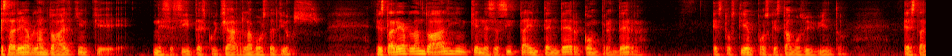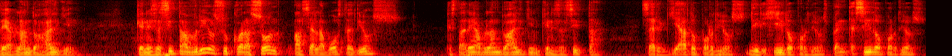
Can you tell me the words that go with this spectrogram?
Estaré hablando a alguien que necesita escuchar la voz de Dios. Estaré hablando a alguien que necesita entender, comprender estos tiempos que estamos viviendo. Estaré hablando a alguien que necesita abrir su corazón hacia la voz de Dios. Estaré hablando a alguien que necesita ser guiado por Dios, dirigido por Dios, bendecido por Dios.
